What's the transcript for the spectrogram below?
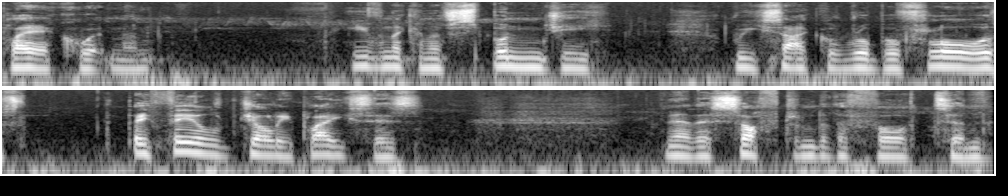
play equipment, even the kind of spongy recycled rubber floors. They feel jolly places. You know, they're soft under the foot, and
